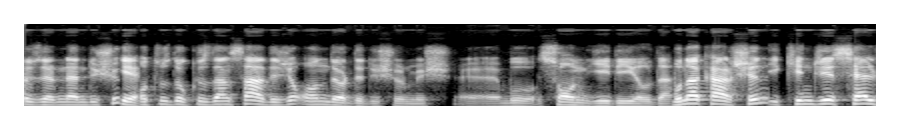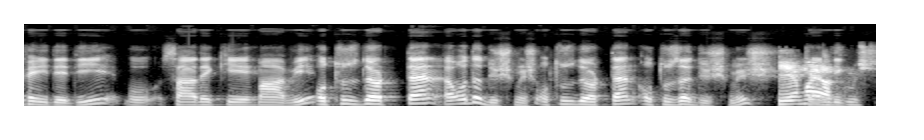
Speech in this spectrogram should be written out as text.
üzerinden düşük ki 39'dan sadece 14'e düşürmüş e, bu son 7 yılda. Buna karşın ikinci Selfie dediği bu sağdaki mavi 34'ten e, o da düşmüş. 34'ten 30'a düşmüş. PMI Kendi artmış.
